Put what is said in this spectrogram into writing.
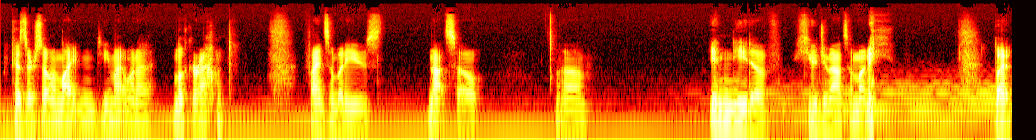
because they're so enlightened, you might want to look around, find somebody who's not so um, in need of huge amounts of money. but,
